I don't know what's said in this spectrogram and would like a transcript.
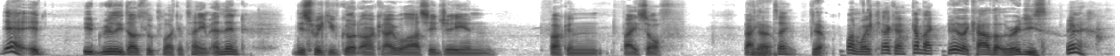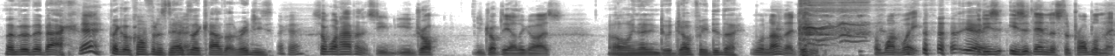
yeah, it it really does look like a team. And then this week you've got okay, well RCG and fucking face off back in the team. Yep. One week, okay, come back. Yeah, they carved up the Reggies. Yeah, They're, they're back. Yeah. they got confidence now because they carved up the Reggies. okay. So what happens? You you drop you drop the other guys. Oh, and they didn't do a job for you, did they? Well, no, they didn't for one week. Yeah. But is is it them that's the problem then?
